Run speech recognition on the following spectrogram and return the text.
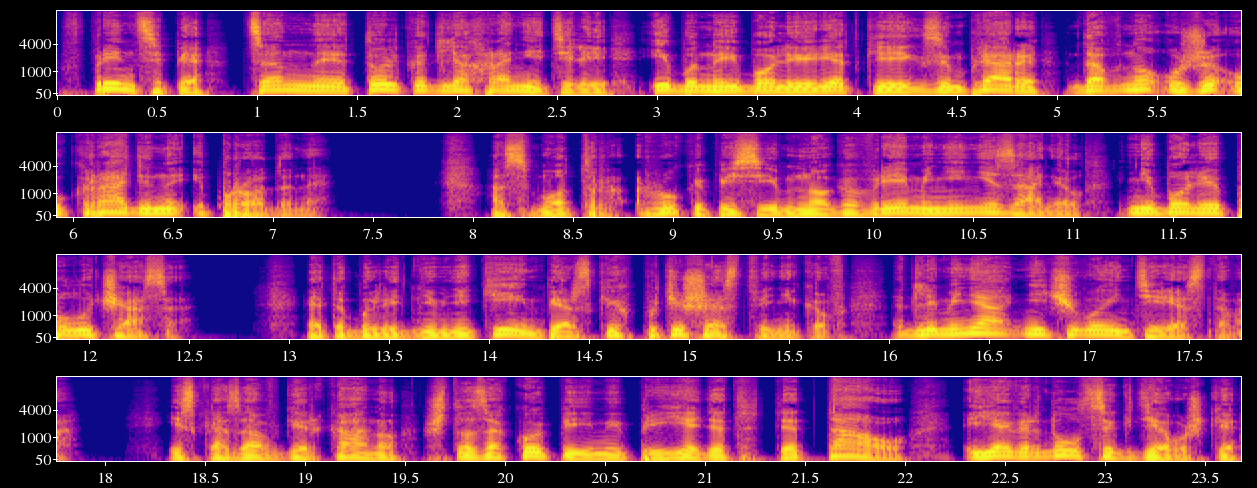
В принципе, ценные только для хранителей, ибо наиболее редкие экземпляры давно уже украдены и проданы. Осмотр рукописей много времени не занял, не более получаса. Это были дневники имперских путешественников, для меня ничего интересного. И сказав Геркану, что за копиями приедет Тетау, я вернулся к девушке,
